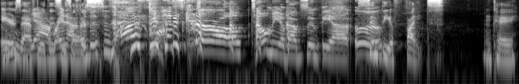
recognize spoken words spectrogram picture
airs Ooh, after yeah, this right is after us. this is us. yes, girl. Tell me about Cynthia. Uh. Cynthia fights, okay,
